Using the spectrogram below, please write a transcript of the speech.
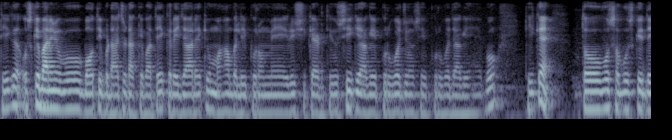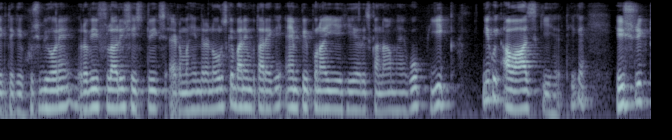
ठीक है? उसके बारे में वो बहुत ही बढ़ा चढ़ा के बातें करे जा रहे हैं कि वो महाबलीपुरम में ऋषि कैट थे, उसी के आगे पूर्वजों से पूर्वज आगे हैं वो, ठीक है? तो वो सब उसके देख देख के खुश भी हो रहे हैं। Ravi flourish sticks at Mahindra और उसके बारे में बता रहे हैं कि एम पी पुनाई ये हियर इसका नाम है, वो पीक ये कोई आवाज़ की है, ठीक है? He strict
